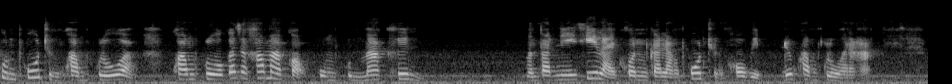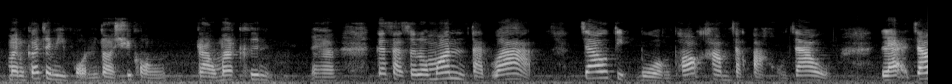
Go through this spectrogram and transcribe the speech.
คุณพูดถึงความกลัว ความกลัวก็จะเข้ามาเกาะกลุ่มคุณมากขึ้น เหมือนตอนนี้ที่หลายคนกำลังพูดถึงโควิด ด้วยความกลัวนะคะ มันก็จะมีผลต่อชีวิตของเรามากขึ้นนะคะกษัตริย์โซโลมอนตรัสว่าเจ้าติดบ่วง เพราะคำจากปากของเจ้า และเจ้า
